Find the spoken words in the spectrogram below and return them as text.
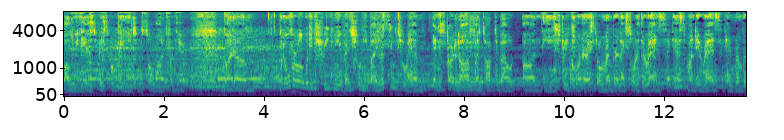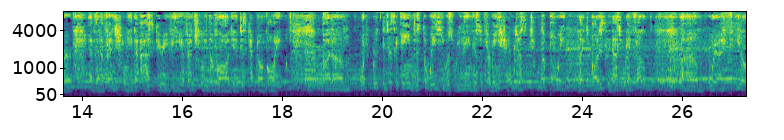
following his Facebook page and so on from there. What intrigued me eventually by listening to him, and it started off, I talked about on the street corner, I still remember, like sort of the rants, I guess, Monday rants, I can't remember, and then eventually the Ask Gary V, eventually the vlog, and it just kept on going. But, um, what, just again, just the way he was relaying his information, just to the point, like honestly, that's what I felt. Um, where I feel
